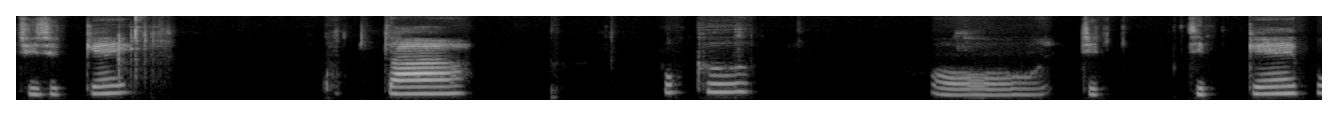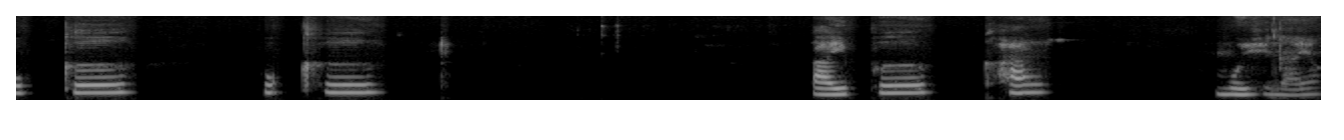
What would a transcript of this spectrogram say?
뒤집개, 국 자, 포크, 어, 집, 집게, 포크, 포크, 나이프, 칼, 보이시나요?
